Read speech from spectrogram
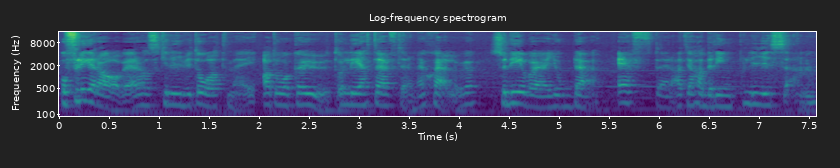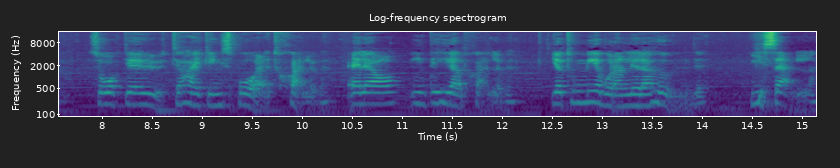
Och flera av er har skrivit åt mig att åka ut och leta efter henne själv. Så det var jag gjorde. Efter att jag hade ringt polisen så åkte jag ut till hikingspåret själv. Eller ja, inte helt själv. Jag tog med våran lilla hund, Giselle,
